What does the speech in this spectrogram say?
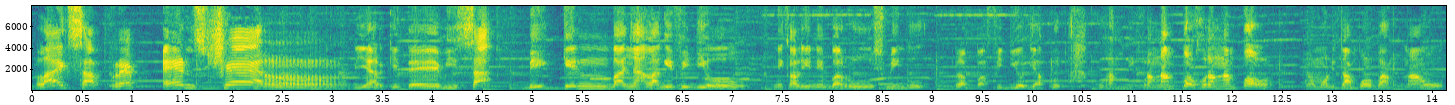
like subscribe and share. Biar kita bisa bikin banyak lagi video ini kali ini baru seminggu berapa video diupload. Ah kurang nih kurang nampol kurang nampol. Emang mau ditampol bang? Mau.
